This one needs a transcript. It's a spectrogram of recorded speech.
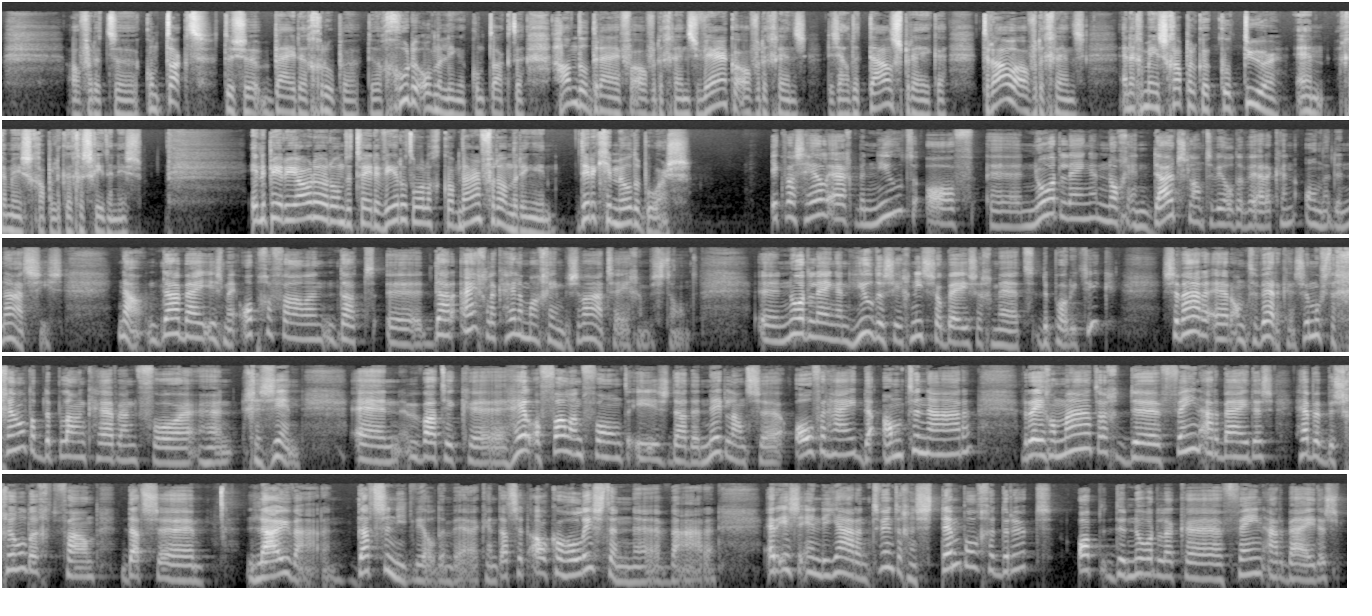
over het uh, contact tussen beide groepen. De goede onderlinge contacten. Handel drijven over de grens, werken over de grens, dezelfde taal spreken, trouwen over de grens en een gemeenschappelijke cultuur en gemeenschappelijke geschiedenis. In de periode rond de Tweede Wereldoorlog kwam daar verandering in. Dirkje Mulderboers. Ik was heel erg benieuwd of uh, Noordlingen nog in Duitsland wilden werken onder de nazi's. Nou, daarbij is mij opgevallen dat uh, daar eigenlijk helemaal geen bezwaar tegen bestond. Uh, Noordlingen hielden zich niet zo bezig met de politiek. Ze waren er om te werken. Ze moesten geld op de plank hebben voor hun gezin. En wat ik uh, heel opvallend vond, is dat de Nederlandse overheid, de ambtenaren, regelmatig de veenarbeiders hebben beschuldigd van dat ze lui waren, dat ze niet wilden werken, dat ze alcoholisten uh, waren. Er is in de jaren twintig een stempel gedrukt op de noordelijke veenarbeiders.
